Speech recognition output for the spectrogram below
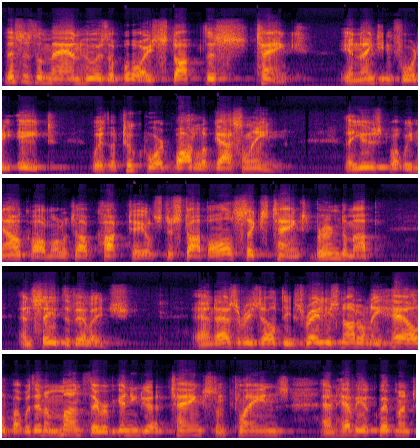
This is the man who, as a boy, stopped this tank in 1948 with a two quart bottle of gasoline. They used what we now call Molotov cocktails to stop all six tanks, burned them up, and saved the village. And as a result, the Israelis not only held, but within a month they were beginning to get tanks and planes and heavy equipment,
